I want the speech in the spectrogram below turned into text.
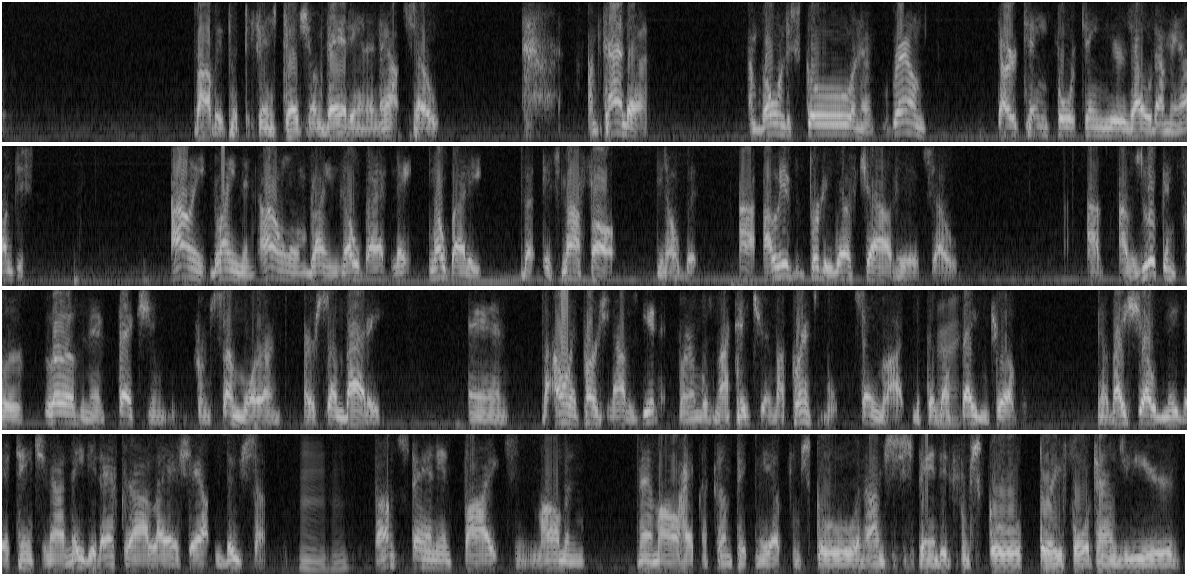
Bobby put the finish touch on Dad in and out. So I'm kind of I'm going to school and around 13, 14 years old. I mean, I'm just I ain't blaming. I don't want to blame nobody. Nobody, but it's my fault, you know. But I, I lived a pretty rough childhood, so I, I was looking for love and affection from somewhere or somebody, and the only person I was getting it from was my teacher and my principal. Seemed like because I stayed in trouble. You know, they showed me the attention I needed after I lash out and do something. Mm-hmm. I'm staying in fights, and mom and Mama having to come pick me up from school, and I'm suspended from school three, four times a year.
